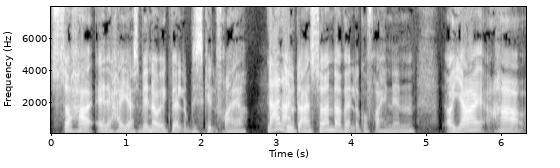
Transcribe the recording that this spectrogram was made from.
så har, at, har jeres venner jo ikke valgt at blive skilt fra jer. Nej, Det er nej. jo dig og Søren, der har valgt at gå fra hinanden. Og jeg har...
